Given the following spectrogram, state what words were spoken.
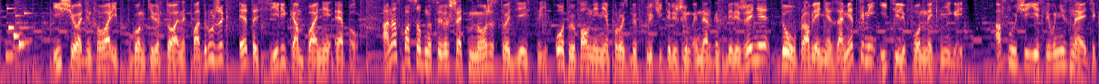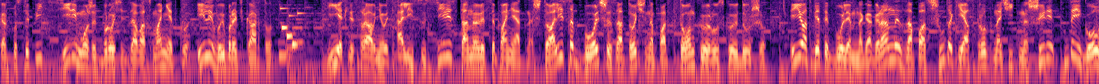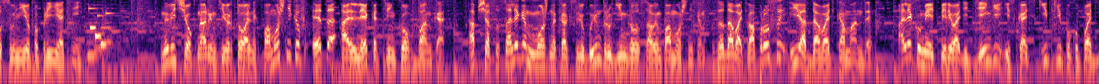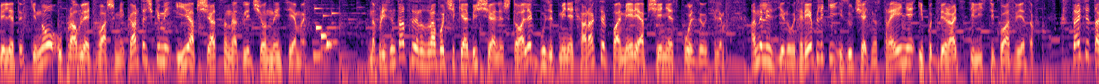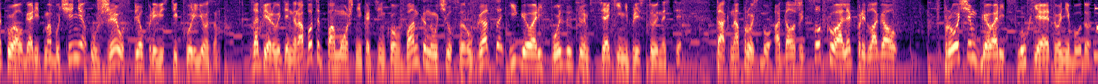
Еще один фаворит в гонке виртуальных подружек — это Siri компании Apple. Она способна совершать множество действий, от выполнения просьбы включить режим энергосбережения до управления заметками и телефонной книгой. А в случае, если вы не знаете, как поступить, Siri может бросить за вас монетку или выбрать карту. Если сравнивать Алису с Сири, становится понятно, что Алиса больше заточена под тонкую русскую душу. Ее ответы более многогранны, запас шуток и острот значительно шире, да и голос у нее поприятней. Новичок на рынке виртуальных помощников — это Олег от Тинькофф Банка. Общаться с Олегом можно как с любым другим голосовым помощником, задавать вопросы и отдавать команды. Олег умеет переводить деньги, искать скидки, покупать билеты в кино, управлять вашими карточками и общаться на отвлеченные темы. На презентации разработчики обещали, что Олег будет менять характер по мере общения с пользователем, анализировать реплики, изучать настроение и подбирать стилистику ответов. Кстати, такой алгоритм обучения уже успел привести к курьезам. За первый день работы помощник от Тинькофф банка научился ругаться и говорить пользователям всякие непристойности. Так, на просьбу одолжить сотку Олег предлагал Впрочем, говорить вслух я этого не буду.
